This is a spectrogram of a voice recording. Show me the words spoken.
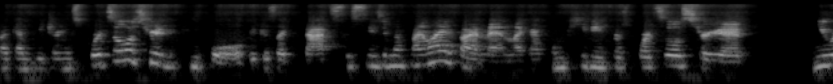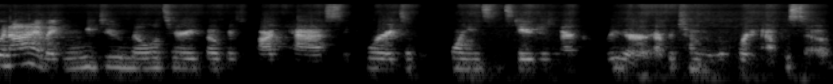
like I'm featuring Sports Illustrated people because like that's the season of my life I'm in. Like I'm competing for Sports Illustrated. You and I, like when we do military focused podcasts, like, we're at different points and stages in our career every time we record an episode.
